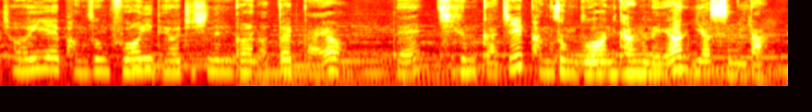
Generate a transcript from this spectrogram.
저희의 방송 부원이 되어주시는 건 어떨까요? 네, 지금까지 방송 부원 강래연이었습니다.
